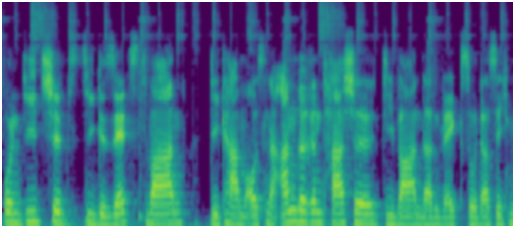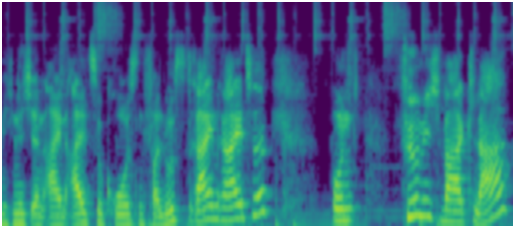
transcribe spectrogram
und die Chips, die gesetzt waren, die kamen aus einer anderen Tasche, die waren dann weg, sodass ich mich nicht in einen allzu großen Verlust reinreite. Und für mich war klar,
